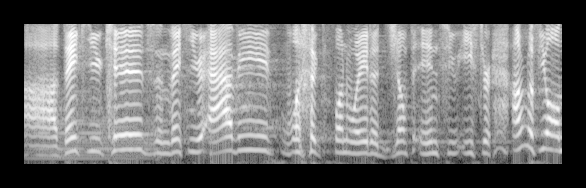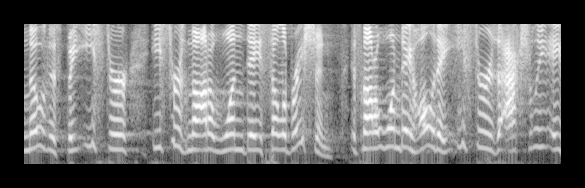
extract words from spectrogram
Uh, thank you, kids, and thank you, Abby. What a fun way to jump into Easter. I don't know if you all know this, but Easter, Easter is not a one-day celebration. It's not a one day holiday. Easter is actually a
